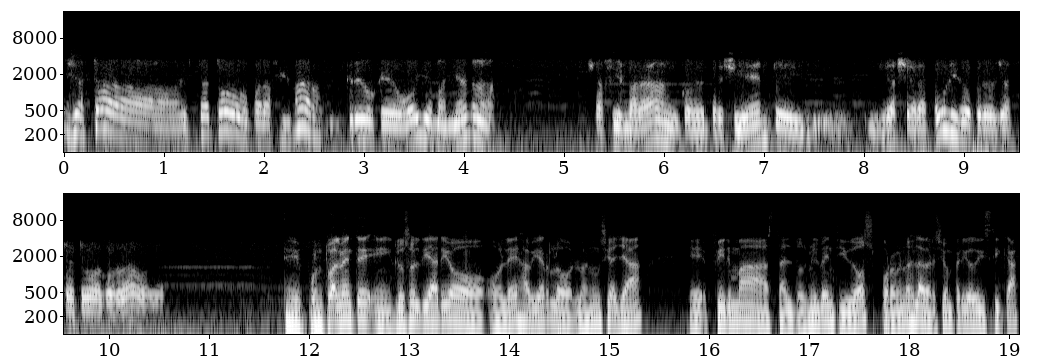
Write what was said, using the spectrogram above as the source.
ya está, está todo para firmar. Creo que hoy o mañana ya firmarán con el presidente y, ya se hará público, pero ya está todo acordado. Eh, puntualmente, incluso el diario Olé, Javier, lo, lo anuncia ya, eh, firma hasta el 2022, por lo menos la versión periodística,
